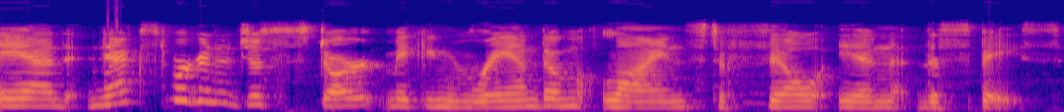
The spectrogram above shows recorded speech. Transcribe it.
And next we're going to just start making random lines to fill in the space.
